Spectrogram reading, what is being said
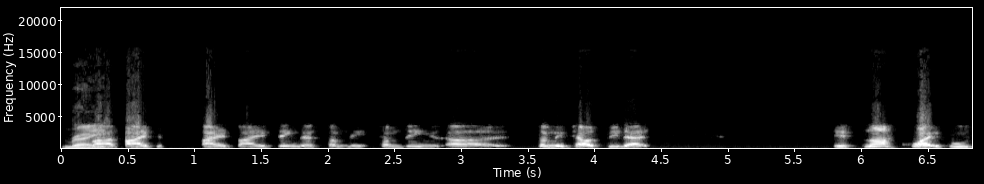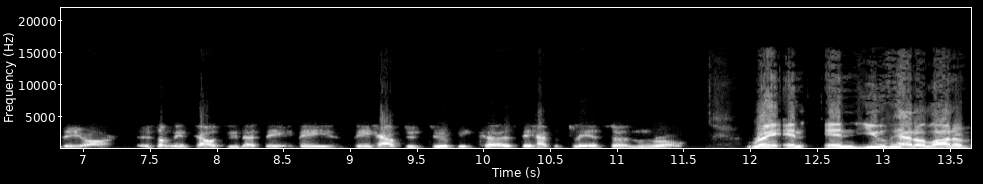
Right. But, but, I, I, I think that something something uh, something tells me that it's not quite who they are. Something tells me that they, they, they have to do it because they have to play a certain role. Right. And and you've had a lot of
